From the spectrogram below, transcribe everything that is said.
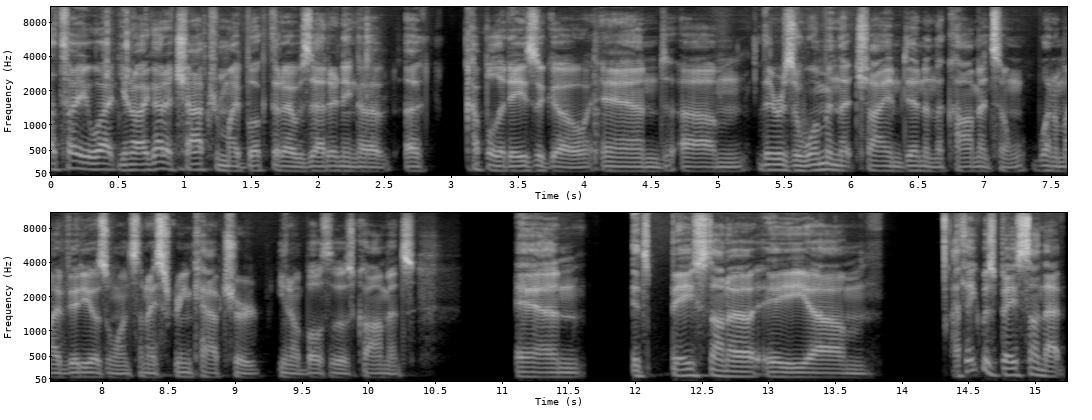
I'll tell you what. You know, I got a chapter in my book that I was editing a, a couple of days ago, and um, there was a woman that chimed in in the comments on one of my videos once, and I screen captured you know both of those comments, and it's based on a, a um, I think it was based on that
